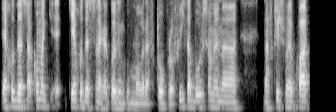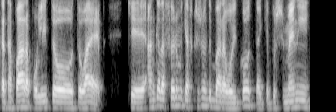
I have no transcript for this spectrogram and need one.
έχοντας, ακόμα και, και έχοντας ένα κακό δημογραφικό προφίλ, θα μπορούσαμε να, να αυξήσουμε κατά πάρα πολύ το, το ΑΕΠ. Και αν καταφέρουμε και αυξήσουμε την παραγωγικότητα, και που σημαίνει,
